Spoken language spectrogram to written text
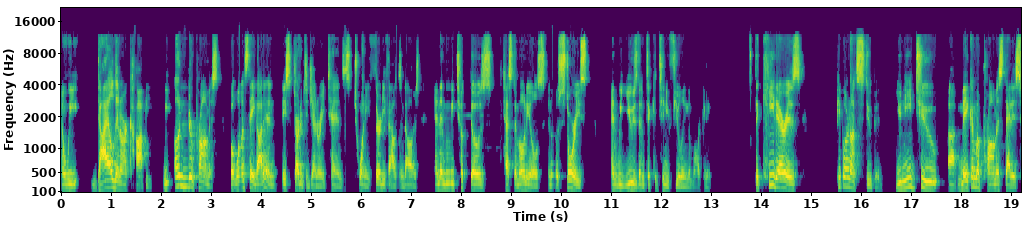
and we dialed in our copy. We under promised. But once they got in, they started to generate tens, twenty, thirty thousand dollars. And then we took those testimonials and those stories and we use them to continue fueling the marketing. The key there is people are not stupid. You need to uh, make them a promise that is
